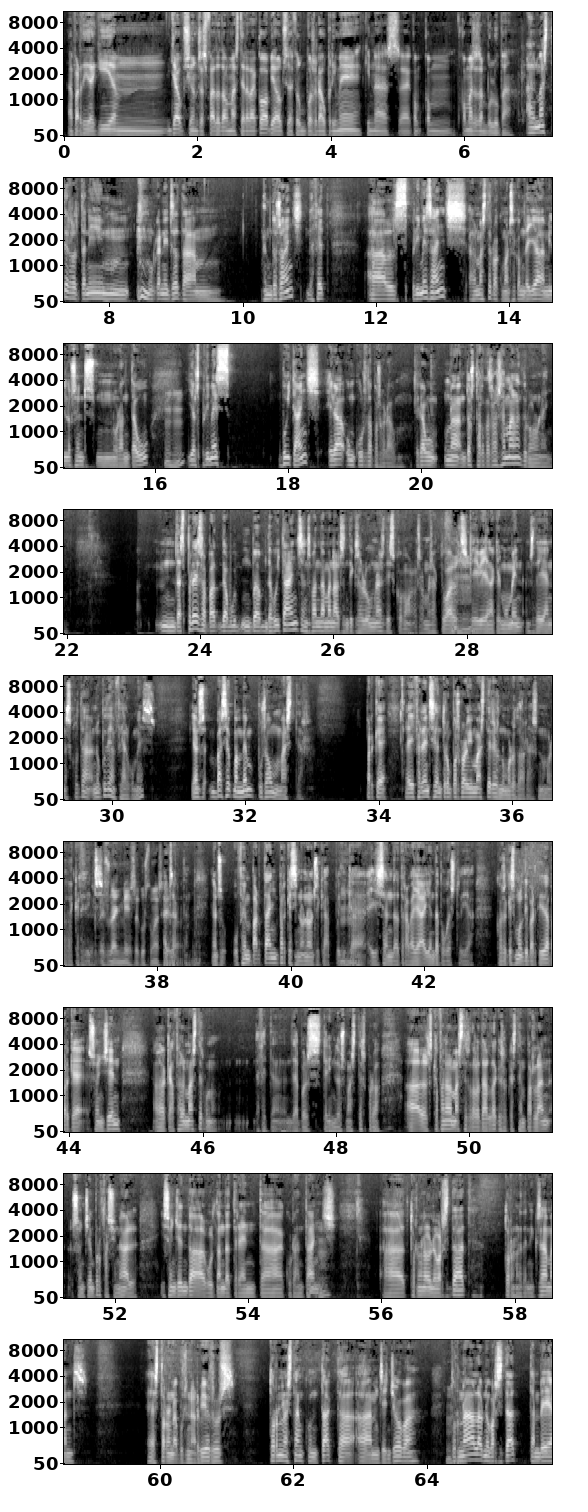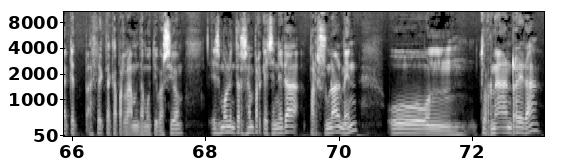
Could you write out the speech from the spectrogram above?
A partir d'aquí um, hi ha opcions, es fa tot el màster de cop, hi ha l'opció de fer un postgrau primer, quines, eh, com, com, com es desenvolupa? El màster el tenim organitzat en, en dos anys, de fet, els primers anys, el màster va començar, com deia, en 1991, uh -huh. i els primers vuit anys era un curs de postgrau. Era una, dos tardes a la setmana durant un any. Mm, després, de, de, de 8 anys, ens van demanar els antics alumnes, des com els alumnes actuals mm -hmm. que hi havia en aquell moment, ens deien, escolta, no podíem fer alguna més? Llavors, va ser quan vam posar un màster perquè la diferència entre un postgrau i un màster és un número d'hores, un número de crèdits. Sí, és un any més, acostuma a ser. Exacte. No? Llavors, ho fem per any perquè si no, no ens hi cap. Vull dir que mhm. ells han de treballar i han de poder estudiar. Cosa que és molt divertida perquè són gent el que fa el màster, bueno, de fet, després tenim dos màsters, però els que fan el màster de la tarda, que és el que estem parlant, són gent professional i són gent del voltant de 30, 40 anys. Uh -huh. uh, tornen a la universitat, tornen a tenir exàmens, es tornen a posar nerviosos, tornen a estar en contacte amb gent jove, mhm. Tornar a la universitat, també aquest aspecte que parlàvem de motivació, és molt interessant perquè genera personalment un tornar enrere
